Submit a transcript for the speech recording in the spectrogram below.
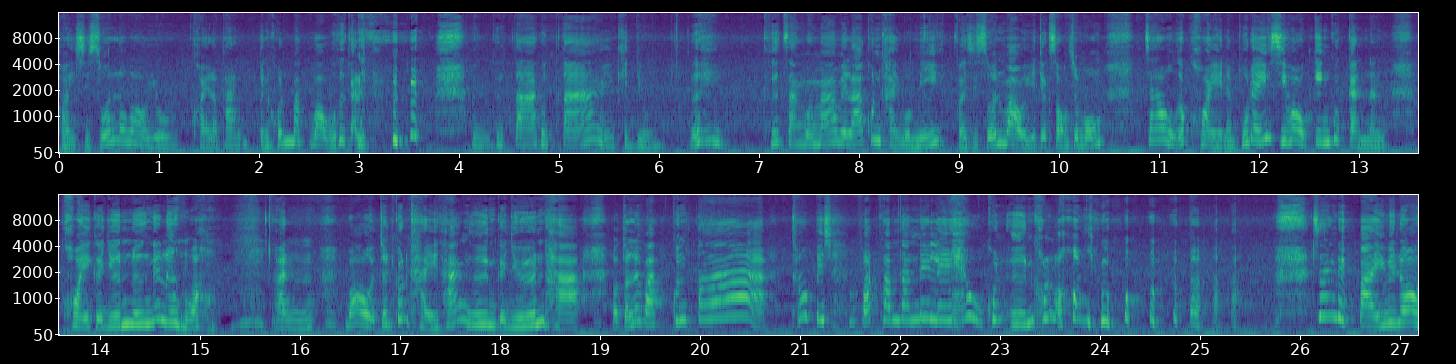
ข่อยสิสวนแล้วเว้าอยู่ข่อยละพักเป็นคนมักเว้าคือกัน คุณตาคุณตายังคิดอยู่เอ้ย คือสั่งบ่มาเวลาคนไข้บ่มีข่อยสิสวนเว้าอยู่จัก2ชั่วโมง เจ้ากับข่อยนั่นผู้ใดสิเว้าเก่งกว่ากันนั่นข่อยก็ยืนนึงในเรื่องเว้าอันเว้าจนคนไข้ทางอื่นก็ยืนท่าเขาก็เลยว่าคุณตาเข้าไปวัดความดันได้แล้ว คนอื่นเขารออยู่จ้างได้ไปพี่น้อง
